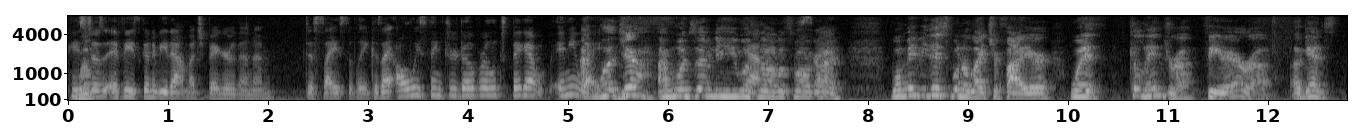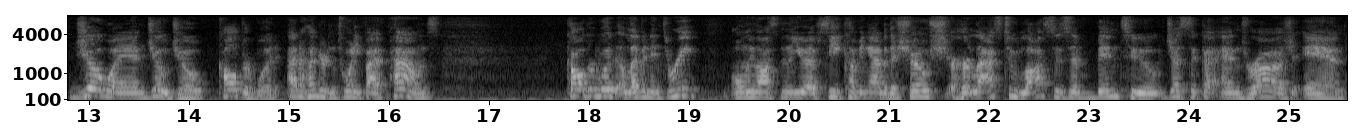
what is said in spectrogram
He's Well- just if he's going to be that much bigger than him decisively because I always think Drew Dober looks big at anyway. At one, yeah, at 170, he was Yeah, not a small so- guy. Well, maybe this one will light your fire with Kalindra Faria against Joanne Jojo Calderwood at 125 pounds. Calderwood 11 and 3, only lost in the UFC coming out of the show. Her last two losses have been to Jessica Andrade and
